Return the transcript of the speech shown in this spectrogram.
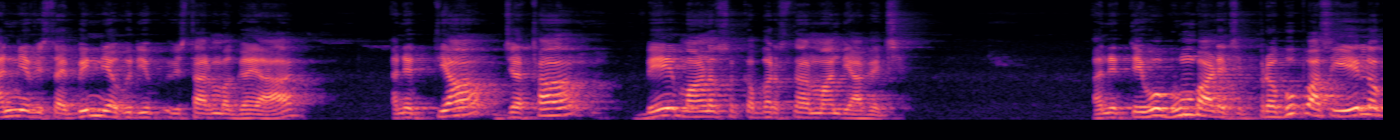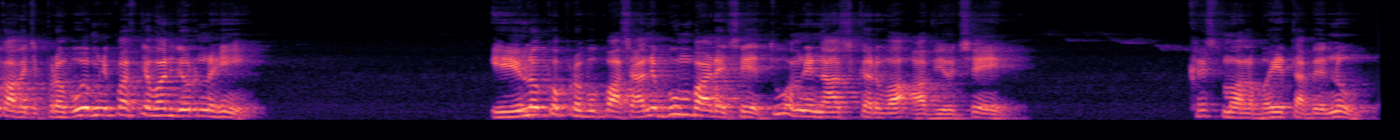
અન્ય વિસ્તાર, બિન યહૂદી વિસ્તારમાં ગયા અને ત્યાં જથા બે માણસો કબ્રસ્તાન માંડી આવે છે. અને તેઓ ભૂંબાડે છે. પ્રભુ પાસે એ લોકો આવે છે. પ્રભુ એમની પાસે જવાની જરૂર નહીં. એ લોકો પ્રભુ પાસે અને ભૂંબાડે છે. તું અમને નાશ કરવા આવ્યો છે. ખ્રિસ્મલ ભયતાબેનું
